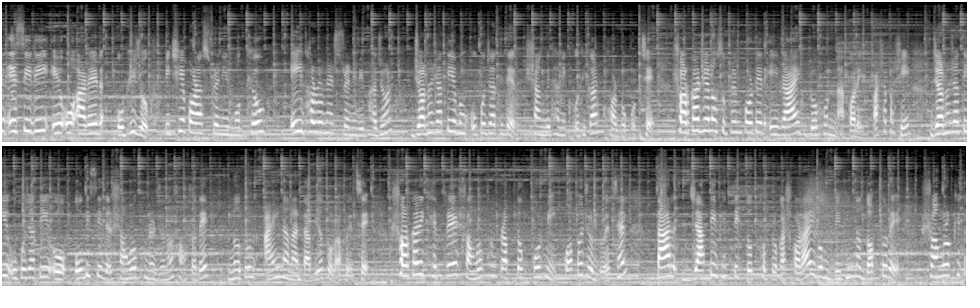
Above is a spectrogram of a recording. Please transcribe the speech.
এনএসিডি এওআর এর অভিযোগ, পিছিয়ে পড়া শ্রেণির মধ্যেও এই ধরনের শ্রেণি বিভাজন জনজাতি এবং উপজাতিদের সাংবিধানিক অধিকার খর্ব করছে। সরকার যেন সুপ্রিম কোর্টের এই রায় গ্রহণ না করে। পাশাপাশি জনজাতি, উপজাতি ও ওবিসিদের সংরক্ষণের জন্য সংসদে নতুন আইন আনার দাবিও তোলা হয়েছে। সরকারি ক্ষেত্রে সংরক্ষণপ্রাপ্ত কর্মী কতজন রয়েছেন, তার জাতিভিত্তিক তথ্য প্রকাশ করা এবং বিভিন্ন দপ্তরে সংরক্ষিত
